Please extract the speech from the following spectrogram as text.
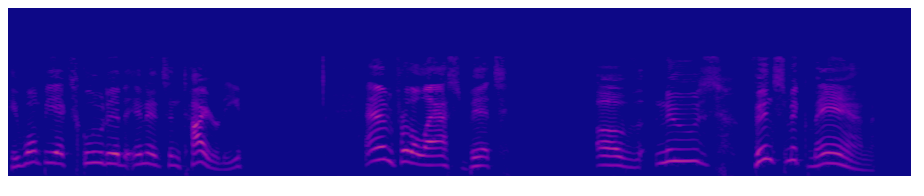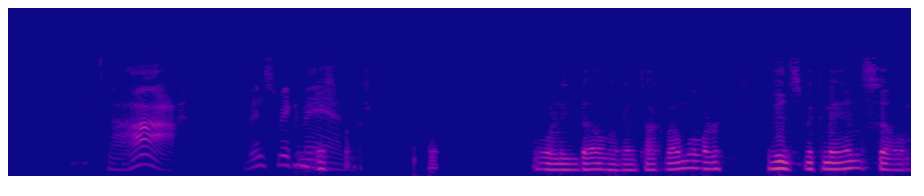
he won't be excluded in its entirety. And for the last bit of news, Vince McMahon. Aha. Vince McMahon. Warning bell. We're going to talk about more Vince McMahon, so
